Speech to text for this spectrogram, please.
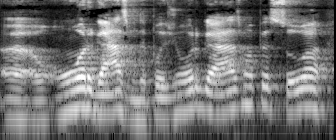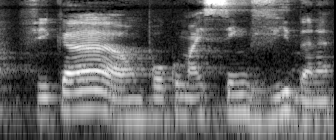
uh, um orgasmo. Depois de um orgasmo, a pessoa fica um pouco mais sem vida, né?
